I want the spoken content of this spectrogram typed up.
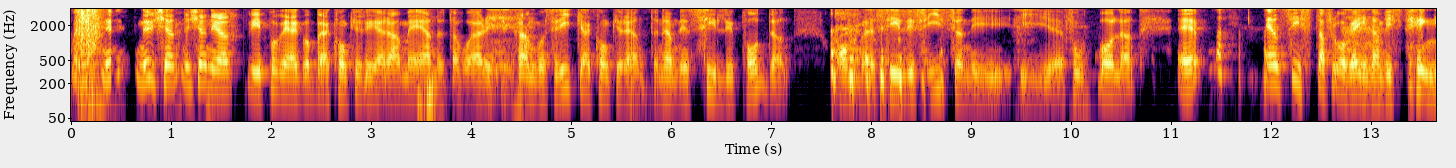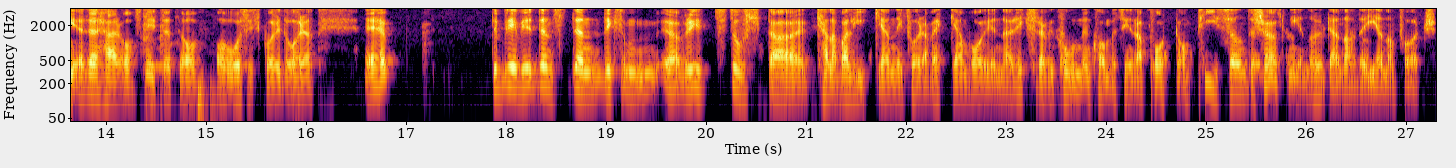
Men nu, nu, känner, nu känner jag att vi är på väg att börja konkurrera med en av våra riktigt framgångsrika konkurrenter, nämligen Sillypodden om eh, silly season i, i eh, fotbollen. Eh, en sista fråga innan vi stänger det här avsnittet av, av Åsiktskorridoren. Eh, det blev ju den, den liksom övrigt största kalabaliken i förra veckan var ju när Riksrevisionen kom med sin rapport om PISA-undersökningen och hur den hade genomförts.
